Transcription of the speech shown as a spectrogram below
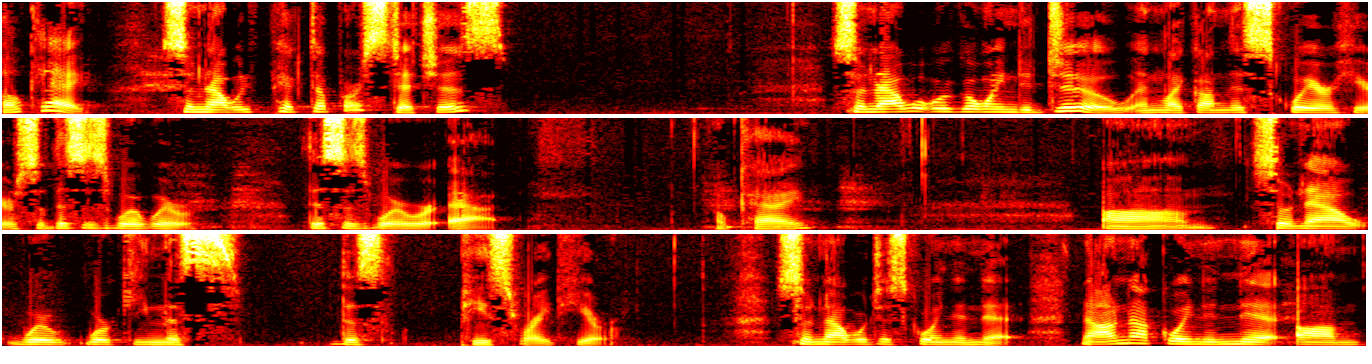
okay so now we've picked up our stitches so now what we're going to do and like on this square here so this is where we're this is where we're at. Okay? Um, so now we're working this, this piece right here. So now we're just going to knit. Now I'm not going to knit. Um,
